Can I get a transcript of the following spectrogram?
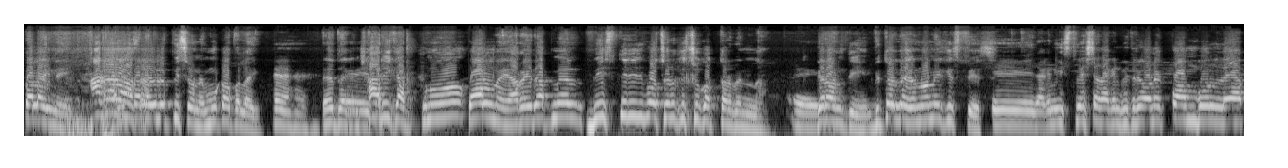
পেলাই নেই। আঠারো হাজার। হলো পিছনে মোটা পেলাই হ্যাঁ হ্যাঁ দেখেন কাঠ কোনো ফল নাই। আর এটা আপনার বিশ তিরিশ বছর কিছু করতে পারবেন না। গ্যারান্টি ভিতরে দেখেন অনেক স্পেস এই দেখেন স্পেসটা দেখেন ভিতরে অনেক কম্বল ল্যাপ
